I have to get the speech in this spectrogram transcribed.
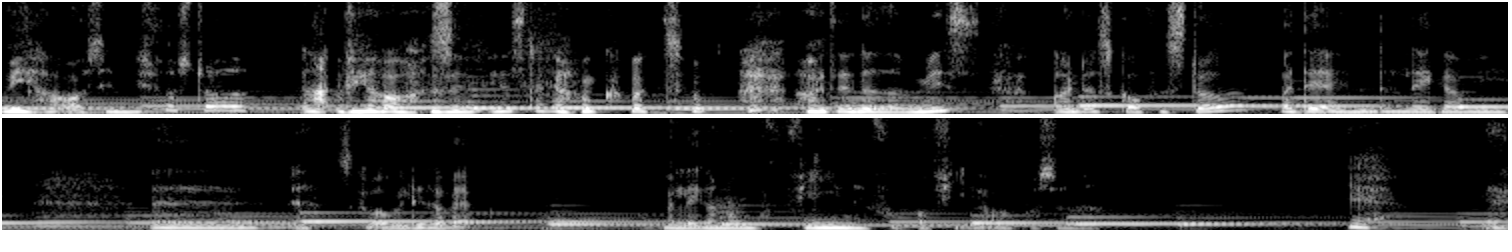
vi har også en misforstået. Nej, vi har også en Instagram-konto, og den hedder mis underscore forstået. Og derinde, der lægger vi, øh, ja, skriver vi lidt af hver. Man lægger nogle fine fotografier op og sådan noget. Ja. Ja.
